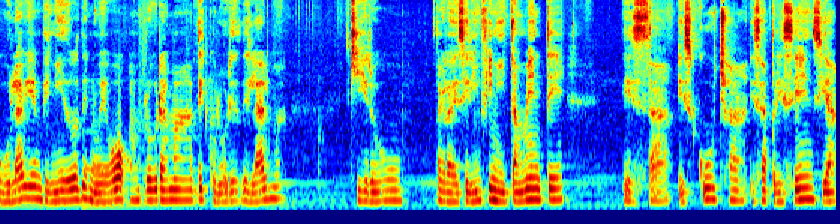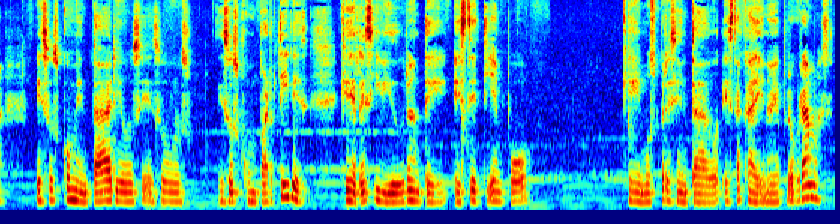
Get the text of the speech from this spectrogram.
Hola, bienvenidos de nuevo a un programa de Colores del Alma. Quiero agradecer infinitamente esa escucha, esa presencia, esos comentarios, esos, esos compartires que he recibido durante este tiempo que hemos presentado esta cadena de programas.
